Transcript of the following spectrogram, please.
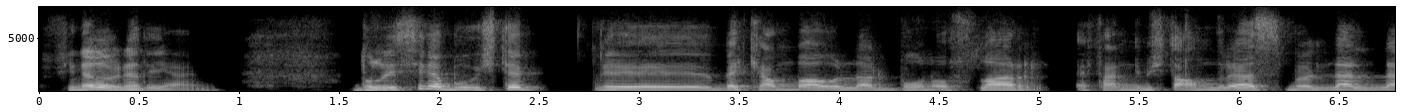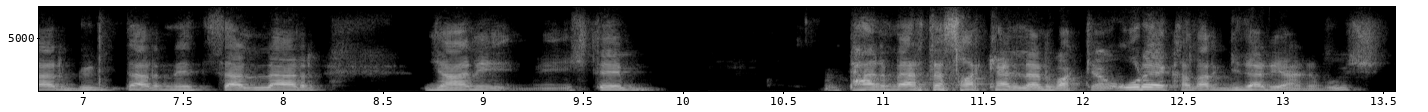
Final oynadı yani. Dolayısıyla bu işte e, Beckenbauer'lar, Bonhoff'lar, efendim işte Andreas Möller'ler, Günter Netzer'ler yani işte Per Mertesaker'ler bak yani oraya kadar gider yani bu iş.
